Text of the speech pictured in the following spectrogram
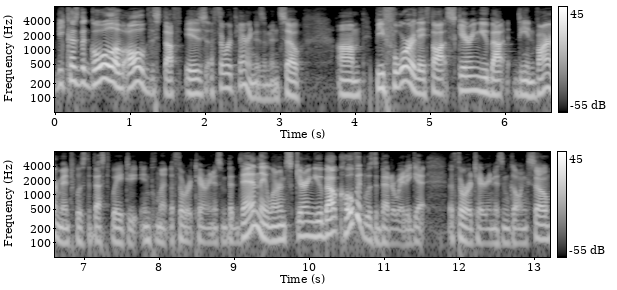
because the goal of all of this stuff is authoritarianism, and so um, before they thought scaring you about the environment was the best way to implement authoritarianism, but then they learned scaring you about COVID was a better way to get authoritarianism going. So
